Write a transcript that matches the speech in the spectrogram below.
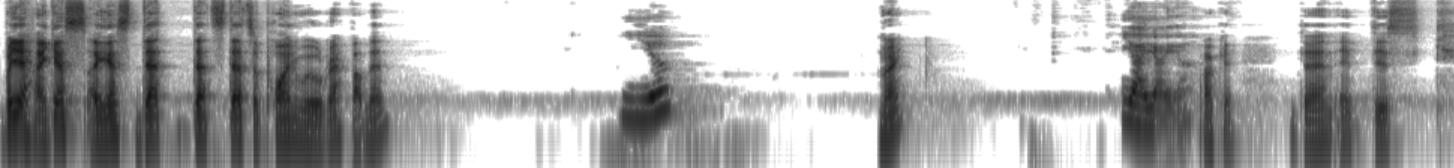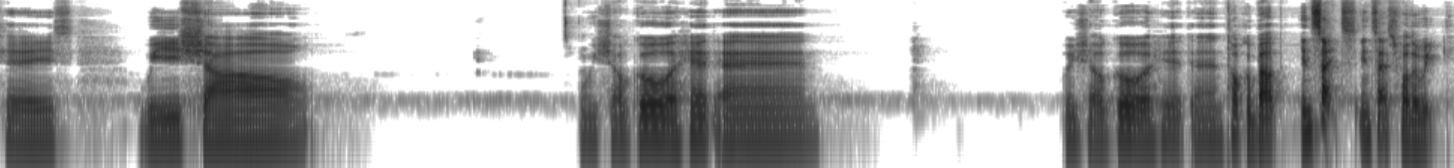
But yeah, I guess I guess that that's that's a point we'll wrap up then, yep right? yeah yeah yeah Okay. Then in this case, we shall we shall go ahead and we shall go ahead and talk about insights. Insights for the week.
